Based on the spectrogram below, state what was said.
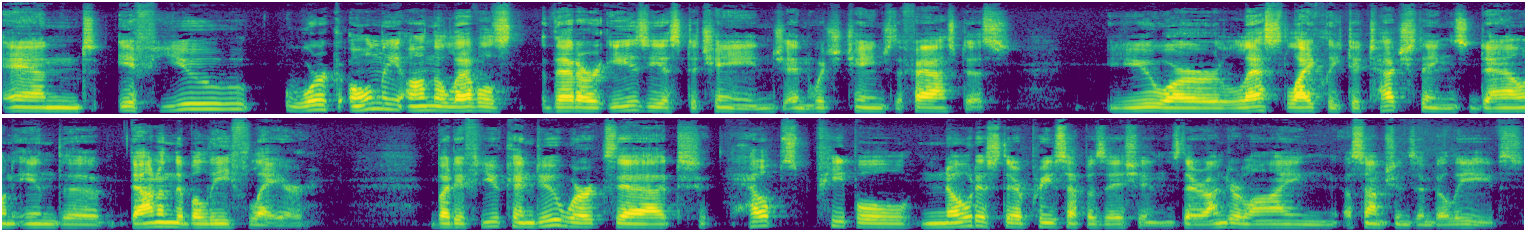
And if you work only on the levels that are easiest to change and which change the fastest, you are less likely to touch things down in the down in the belief layer. But if you can do work that helps people notice their presuppositions, their underlying assumptions and beliefs,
